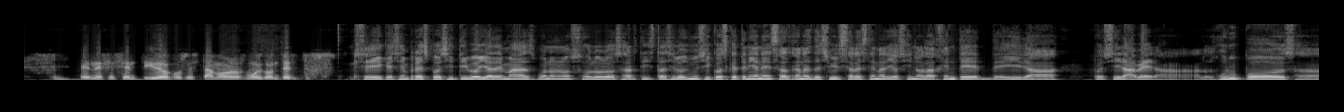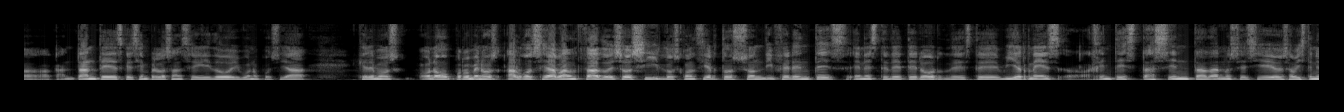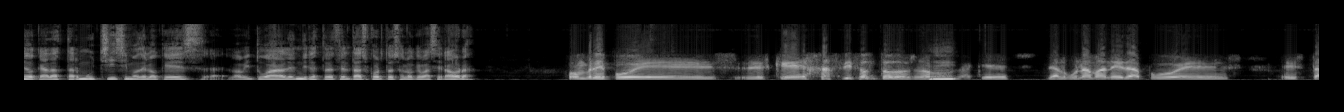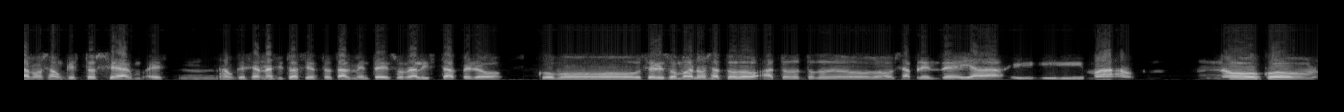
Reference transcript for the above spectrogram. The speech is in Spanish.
en ese sentido pues estamos muy contentos. Sí, que siempre es positivo y además, bueno, no solo los artistas y los músicos que tenían esas ganas de subirse al escenario, sino la gente de ir a pues ir a ver a, los grupos, a cantantes que siempre los han seguido y bueno, pues ya queremos o no, por lo menos algo se ha avanzado. Eso sí, los conciertos son diferentes. En este de terror de este viernes, la gente está sentada. No sé si os habéis tenido que adaptar muchísimo de lo que es lo habitual en directo de Celtas Cortos a lo que va a ser ahora. Hombre, pues es que así son todos, ¿no? Mm. O sea que de alguna manera, pues estamos, aunque esto sea, es, aunque sea una situación totalmente surrealista, pero como seres humanos a todo a todo todo se aprende y, a, y, y más, no con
